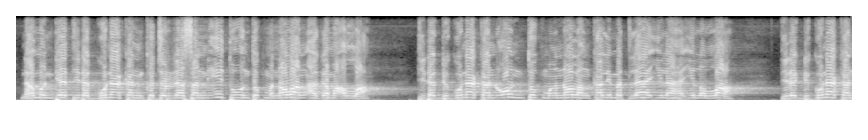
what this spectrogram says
Namun dia tidak gunakan kecerdasan itu untuk menolong agama Allah. Tidak digunakan untuk menolong kalimat la ilaha illallah tidak digunakan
